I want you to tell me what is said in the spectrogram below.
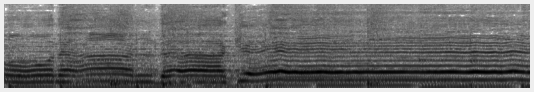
おなるだけ。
